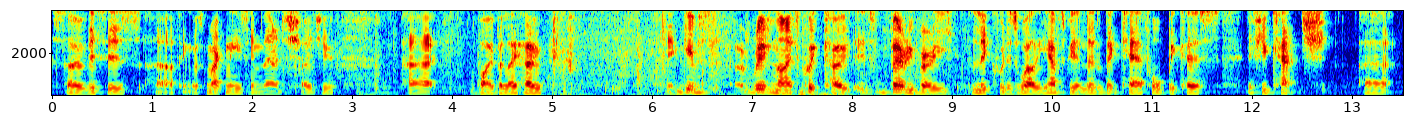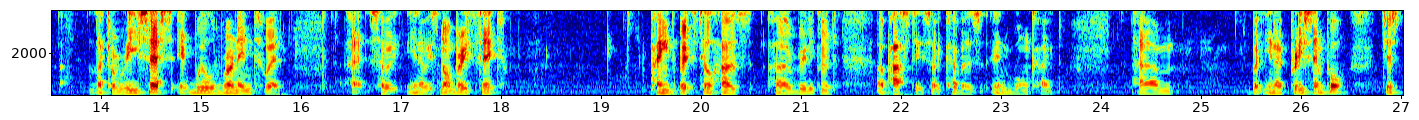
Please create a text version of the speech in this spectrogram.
So this is, uh, I think it was magnesium there I just showed you, uh, by Vallejo it gives a really nice quick coat. It's very, very liquid as well. You have to be a little bit careful because if you catch uh, like a recess, it will run into it. Uh, so it, you know it's not very thick paint, but it still has a really good opacity, so it covers in one coat. Um, but you know, pretty simple. Just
